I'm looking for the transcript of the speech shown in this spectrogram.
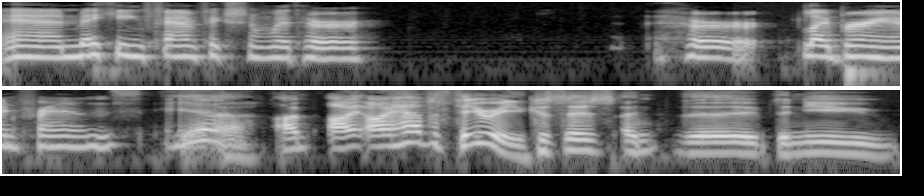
and making fan fiction with her her librarian friends. Yeah, I, I, have a theory because there's a, the the new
